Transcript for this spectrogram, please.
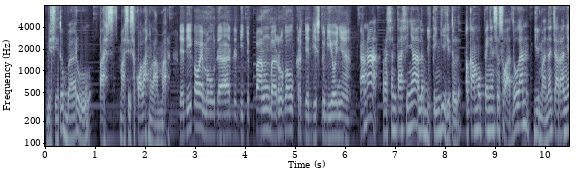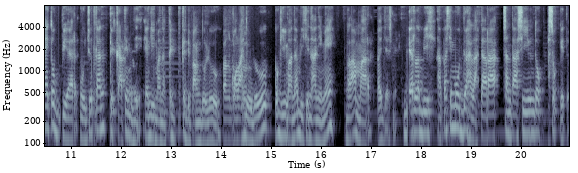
Habis itu baru pas masih sekolah ngelamar. jadi kau emang udah ada di Jepang baru kau kerja di studionya karena presentasinya lebih tinggi gitu loh. Kalau kamu pengen sesuatu kan gimana caranya itu biar wujud kan dekatin nih. Ya gimana ke, ke Jepang dulu, Jepang sekolah dulu, oh, gimana bikin anime, ngelamar aja sebenarnya. Biar lebih apa sih mudah lah cara presentasi untuk masuk gitu.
